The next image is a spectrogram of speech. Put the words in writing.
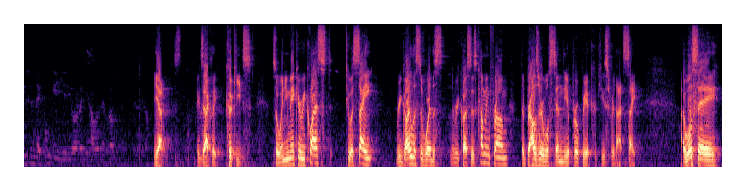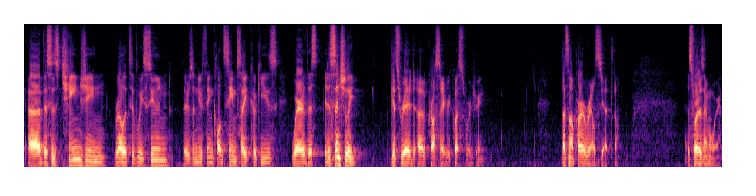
using the cookie you already have in the browser. Yeah, exactly. Cookies. So when you make a request to a site, regardless of where this, request is coming from, the browser will send the appropriate cookies for that site. I will say uh, this is changing relatively soon. There's a new thing called same site cookies where this it essentially gets rid of cross-site request forgery. That's not part of Rails yet, though, as far as I'm aware.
